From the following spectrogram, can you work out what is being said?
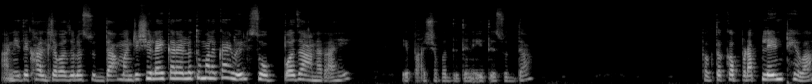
आणि इथे खालच्या बाजूला सुद्धा म्हणजे शिलाई करायला तुम्हाला काय होईल? सोपं जाणार आहे. हे पहा अशा पद्धतीने इथे सुद्धा. फक्त कपडा प्लेन ठेवा.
